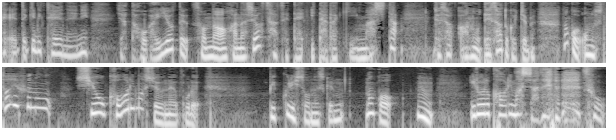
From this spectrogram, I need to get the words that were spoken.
底的に丁寧にやった方がいいよという、そんなお話をさせていただきました。でさ、あの、デザートが言っちゃう。なんか、あの、スタエフの仕様変わりましたよね、これ。びっくりしたんですけど、なんか、うん、いろいろ変わりましたね。そう。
